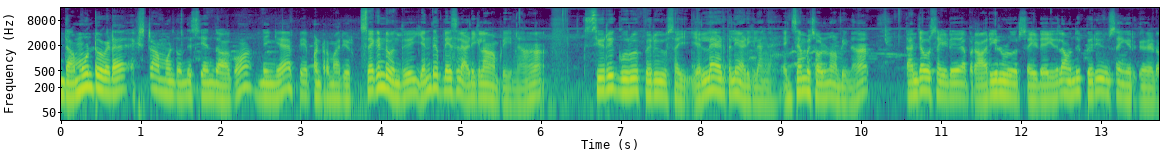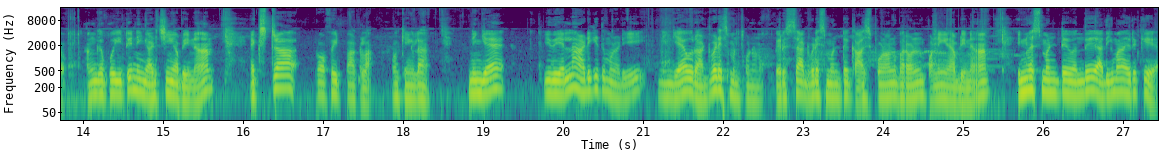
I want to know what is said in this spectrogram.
இந்த அமௌண்ட்டை விட எக்ஸ்ட்ரா அமௌண்ட் வந்து சேர்ந்து ஆகும். நீங்கள் பே பண்ணுற மாதிரி இருக்கும். செகண்ட் வந்து எந்த பிளேஸில் அடிக்கலாம் அப்படின்னா சிறு குறு பெரு விவசாயி எல்லா இடத்துலையும் அடிக்கலாங்க. எக்ஸாம்பிள் சொல்லணும் அப்படின்னா தஞ்சாவூர் சைடு அப்புறம் அரியலூர் சைடு இதெல்லாம் வந்து பெரிய விவசாயிங்க இருக்கிற இடம். அங்கே போயிட்டு நீங்கள் அடிச்சிங்க அப்படின்னா எக்ஸ்ட்ரா ப்ராஃபிட் பார்க்கலாம். ஓகேங்களா? நீங்கள் இது எல்லாம் அடிக்கிறதுக்கு முன்னாடி நீங்கள் ஒரு அட்வர்டைஸ்மெண்ட் பண்ணணும். பெருசாக அட்வர்டைஸ்மெண்ட்டு காசு போனாலும் பரவாயில்லன்னு பண்ணீங்க அப்படின்னா இன்வெஸ்ட்மெண்ட்டு வந்து அதிகமாக இருக்குது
